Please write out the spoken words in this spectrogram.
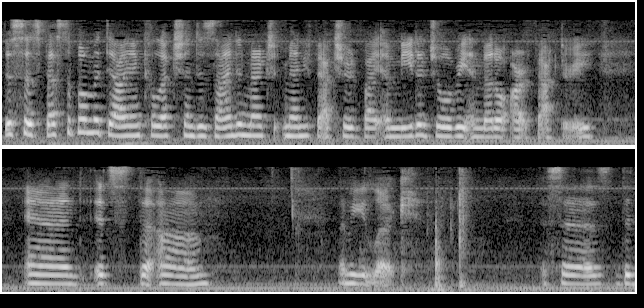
This says Festival Medallion Collection designed and manufactured by Amita Jewelry and Metal Art Factory. And it's the, um, let me look. It says the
